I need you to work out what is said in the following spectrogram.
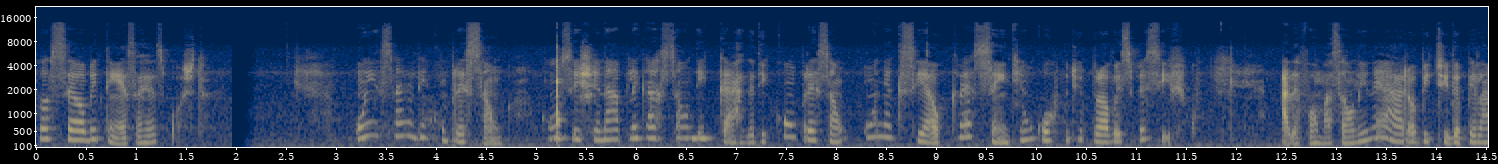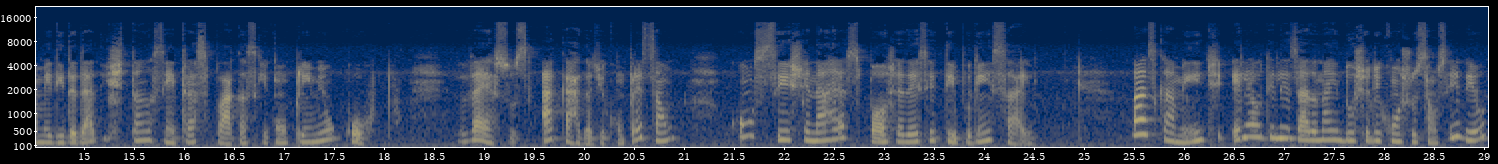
você obtenha essa resposta. O ensaio de compressão consiste na aplicação de carga de compressão uniaxial crescente em um corpo de prova específico a deformação linear obtida pela medida da distância entre as placas que comprimem o corpo versus a carga de compressão consiste na resposta desse tipo de ensaio. Basicamente, ele é utilizado na indústria de construção civil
